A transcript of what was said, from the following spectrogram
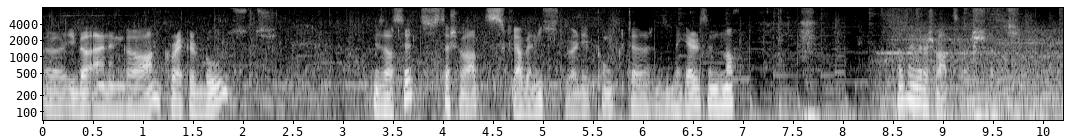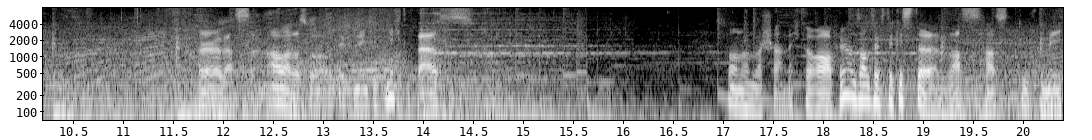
äh, über einen Grand Crackle Boost. Wie es aussieht, ist der schwarz? Glaube nicht, weil die Punkte ziemlich hell sind noch. Das ist wieder schwarz ausschaut. Oder besser. Aber das war definitiv nicht Sondern wahrscheinlich Graf. 25. Kiste. Was hast du für mich?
